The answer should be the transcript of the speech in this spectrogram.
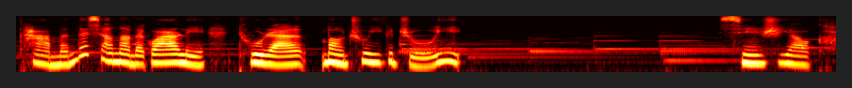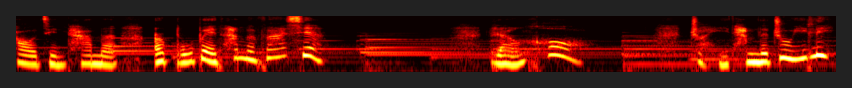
卡门的小脑袋瓜里突然冒出一个主意：先是要靠近他们而不被他们发现，然后转移他们的注意力，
